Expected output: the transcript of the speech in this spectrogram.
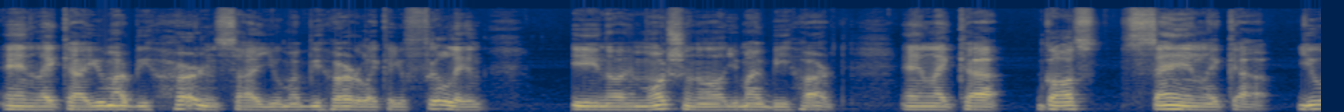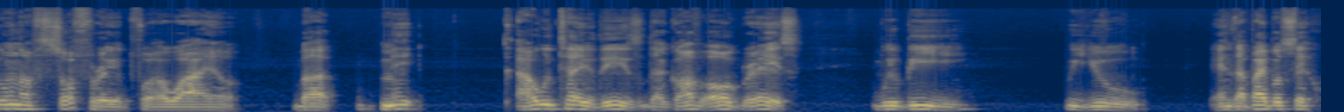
and like uh, you might be hurt inside. You might be hurt, like uh, you feeling you know emotional you might be hurt and like uh, God's saying like uh, you're gonna suffer it for a while, but may I will tell you this: that God of all grace will be with you, and the Bible says, "Who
